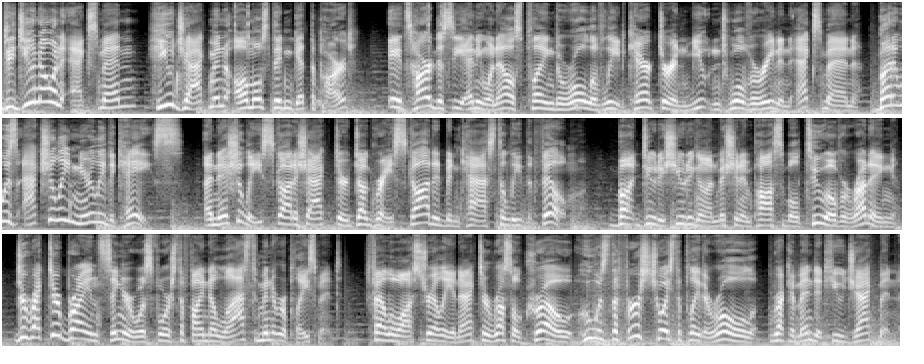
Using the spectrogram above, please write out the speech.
Did you know in X-Men, Hugh Jackman almost didn't get the part? It's hard to see anyone else playing the role of lead character in Mutant Wolverine and X-Men, but it was actually nearly the case. Initially, Scottish actor Dougray Scott had been cast to lead the film, but due to shooting on Mission Impossible 2 overrunning, director Bryan Singer was forced to find a last-minute replacement. Fellow Australian actor Russell Crowe, who was the first choice to play the role, recommended Hugh Jackman,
